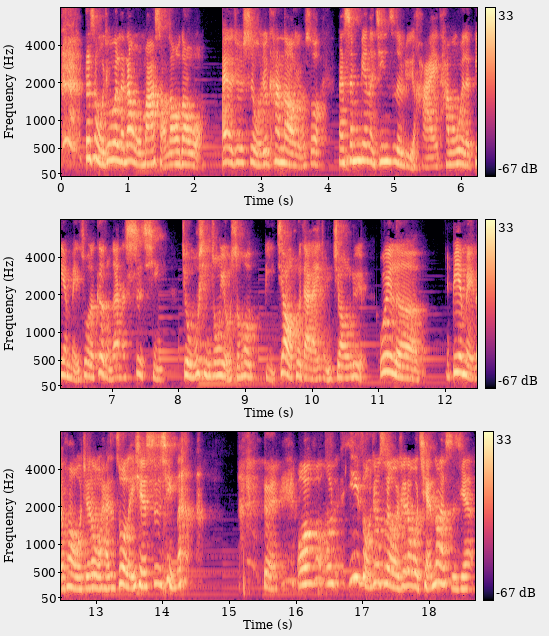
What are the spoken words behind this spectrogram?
但是我就为了让我妈少唠叨我，还有就是我就看到有时候那身边的精致的女孩，她们为了变美做的各种各样的事情，就无形中有时候比较会带来一种焦虑。为了变美的话，我觉得我还是做了一些事情的。对我我一种就是我觉得我前段时间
